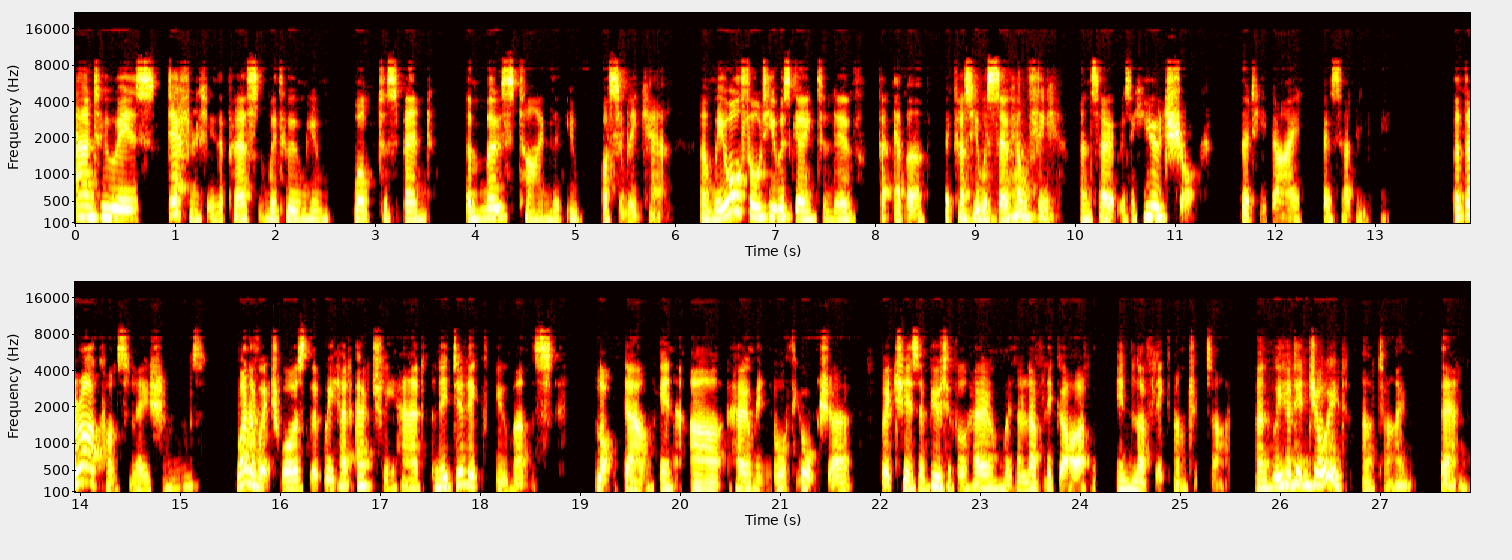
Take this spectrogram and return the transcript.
and who is definitely the person with whom you want to spend the most time that you possibly can. And we all thought he was going to live forever because he was so healthy. And so it was a huge shock that he died so suddenly. But there are consolations, one of which was that we had actually had an idyllic few months locked down in our home in North Yorkshire, which is a beautiful home with a lovely garden in lovely countryside. And we had enjoyed our time then.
